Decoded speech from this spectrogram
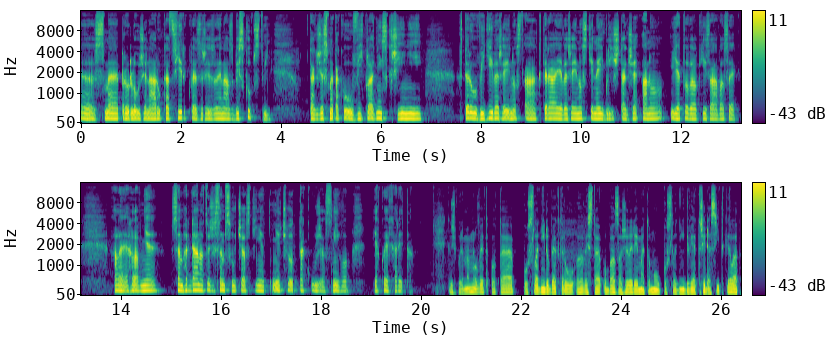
eh, jsme prodloužená ruka církve, zřizuje nás biskupství, takže jsme takovou výkladní skříní kterou vidí veřejnost a která je veřejnosti nejblíž. Takže ano, je to velký závazek, ale hlavně jsem hrdá na to, že jsem součástí ně, něčeho tak úžasného, jako je charita. Když budeme mluvit o té poslední době, kterou eh, vy jste oba zažili, dejme tomu poslední dvě, tři desítky let,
